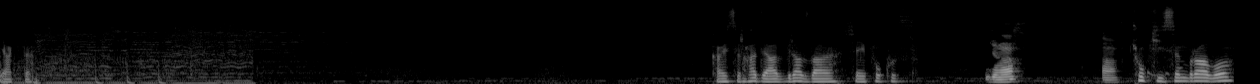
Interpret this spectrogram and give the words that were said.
Yaktı. Kayser hadi abi biraz daha şey fokus. Jonas. Çok iyisin bravo.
